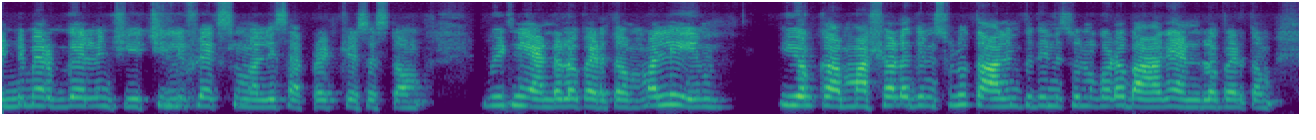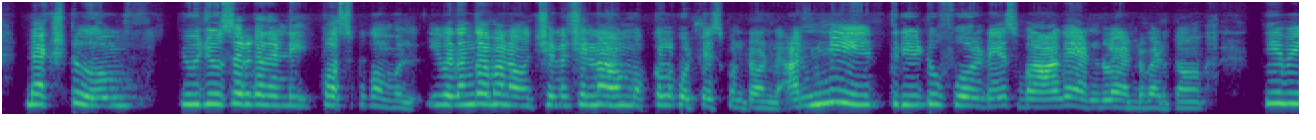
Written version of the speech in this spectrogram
ఎండు మిరపకాయల నుంచి చిల్లీ ఫ్లేక్స్ మళ్ళీ సెపరేట్ చేసేస్తాం. వీటిని ఎండలో పెడతాం. మళ్ళీ ఈ యొక్క మసాలా దినుసులు తాలింపు దినుసులను కూడా బాగా ఎండలో పెడతాం. నెక్స్ట్ ఇవి చూసారు కదండి పసుపు కొమ్ములు. ఈ విధంగా మనం చిన్న చిన్న ముక్కలు కొట్టేసుకుంటాం అండి అన్ని త్రీ టు ఫోర్ డేస్ బాగా ఎండలో ఎండబెడతాం. ఇవి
